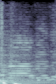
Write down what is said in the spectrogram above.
I'm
